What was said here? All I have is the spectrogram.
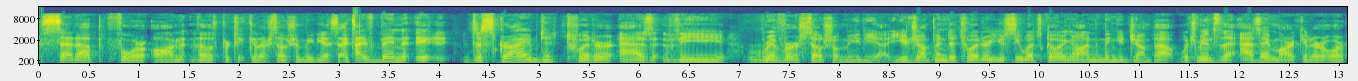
set up for on those particular social media sites. I've been eh, eh, described described Twitter as the river social media. You jump into Twitter, you see what's going on, and then you jump out, which means that as a marketer or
